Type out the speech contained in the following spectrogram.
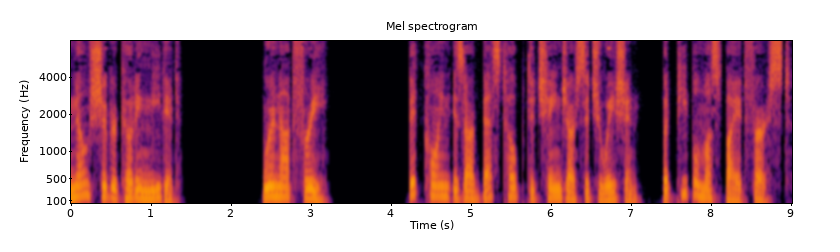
No sugarcoating needed. We're not free. Bitcoin is our best hope to change our situation, but people must buy it first.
